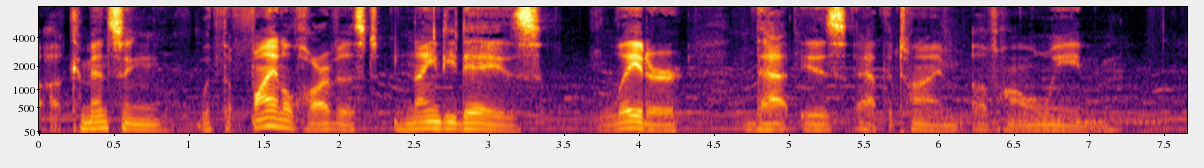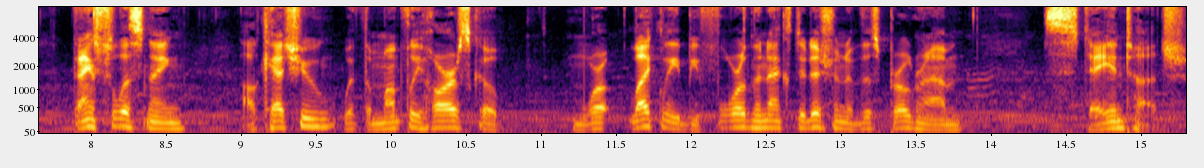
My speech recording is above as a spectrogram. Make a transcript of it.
uh, commencing with the final harvest 90 days later. that is at the time of Halloween. Thanks for listening. I'll catch you with the monthly horoscope, more likely before the next edition of this program. Stay in touch.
